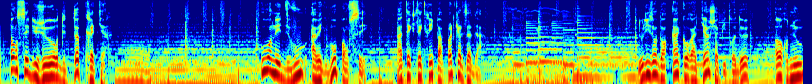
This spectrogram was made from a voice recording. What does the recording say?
pensée du jour du top chrétien. Où en êtes-vous avec vos pensées? Un texte écrit par Paul Calzada. Nous lisons dans 1 Corinthiens chapitre 2 Or nous,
